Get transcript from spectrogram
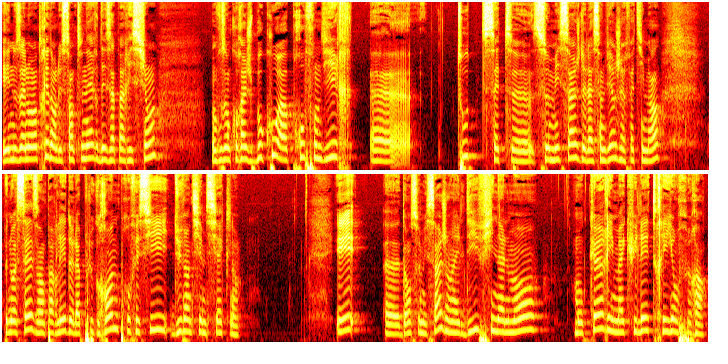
Et nous allons entrer dans le centenaire des apparitions. On vous encourage beaucoup à approfondir euh, tout cette, ce message de la Sainte Vierge à Fatima. Benoît XVI en parlait de la plus grande prophétie du XXe siècle. Et euh, dans ce message, hein, elle dit finalement, mon cœur immaculé triomphera.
